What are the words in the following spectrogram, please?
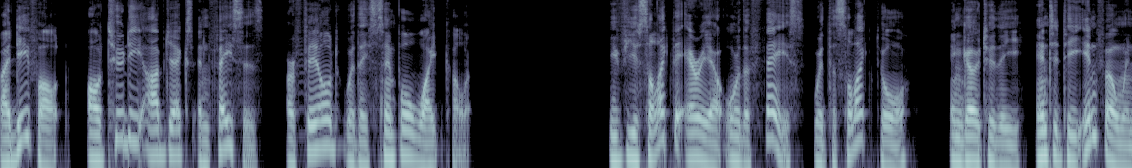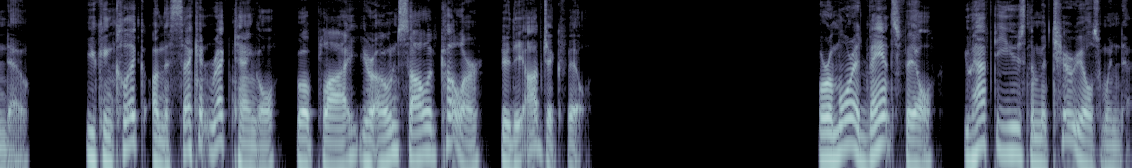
By default, all 2D objects and faces are filled with a simple white color. If you select the area or the face with the Select tool and go to the Entity Info window, you can click on the second rectangle to apply your own solid color to the object fill. For a more advanced fill, you have to use the Materials window.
